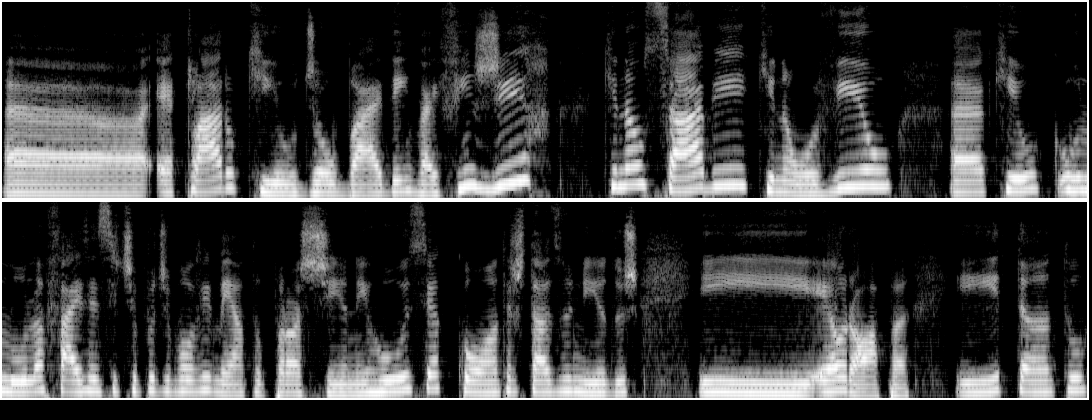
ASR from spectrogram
Uh, é claro que o Joe Biden vai fingir que não sabe, que não ouviu, uh, que o, o, Lula faz esse tipo de movimento pró-China e Rússia contra Estados Unidos e Europa. E tanto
